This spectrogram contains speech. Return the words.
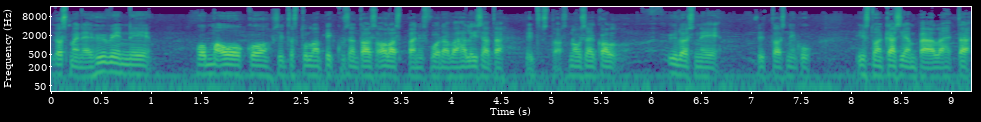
jos menee hyvin, niin homma ok. Sitten jos tullaan pikkusen taas alaspäin, niin voidaan vähän lisätä. Sitten jos taas nousee kal- ylös, niin sitten taas niin kuin istuan käsien päällä. Että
